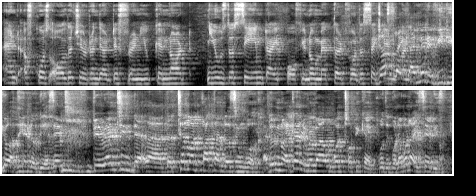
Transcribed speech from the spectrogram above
and of course all the children they are different. You cannot use the same type of you know method for the second Just like one. I made a video at the end of the day, I said parenting the, uh, the tailored pattern doesn't work. I don't know, I can't remember what topic I posted but what I said is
